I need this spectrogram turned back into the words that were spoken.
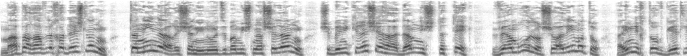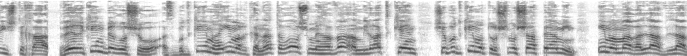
מה בא רב לחדש לנו? תנינא, הרי שנינו את זה במשנה שלנו, שבמקרה שהאדם נשתתק, ואמרו לו, שואלים אותו, האם נכתוב גט לאשתך והרכין בראשו, אז בודקים האם הרכנת הראש מהווה אמירת כן, שבודקים אותו שלושה פעמים. אם אמר עליו לאו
